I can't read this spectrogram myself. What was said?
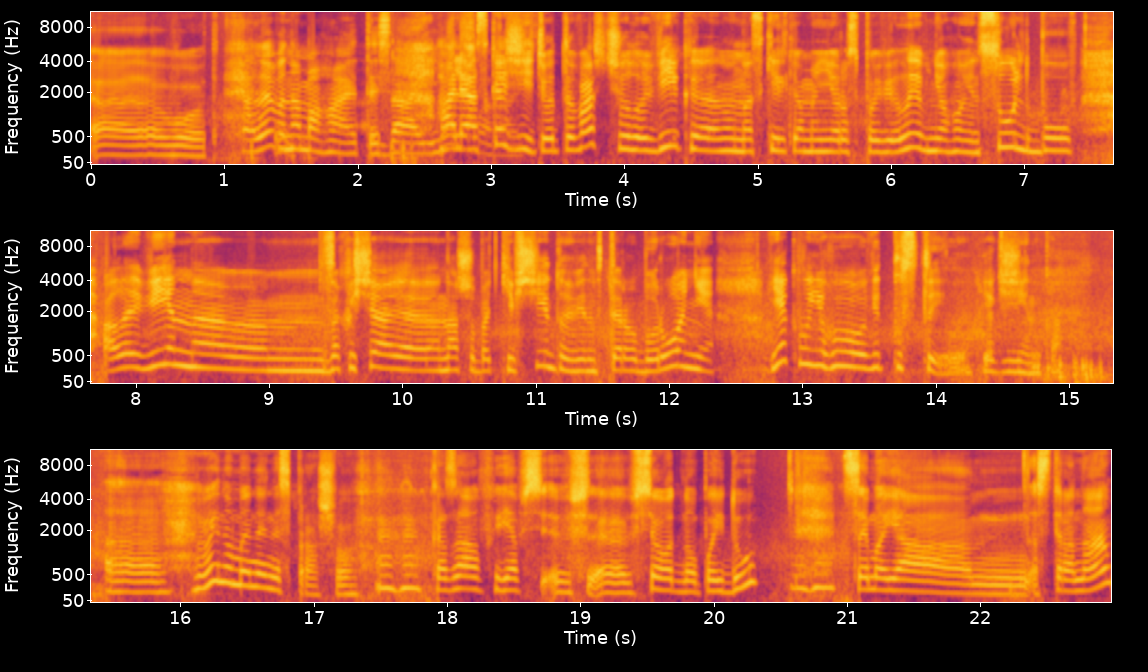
Е, вот. Але ви намагаєтесь. Да, Галя, скажіть, от ваш чоловік, е, ну наскільки мені розповіли, в нього інсульт був, але він е, захищає нашу батьківщину, він в теробороні. Як ви його відпустили, як жінка? Е, Він у мене не спрашував. Казав, я вс- вс- е, все одно пойду. Це моя страна.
